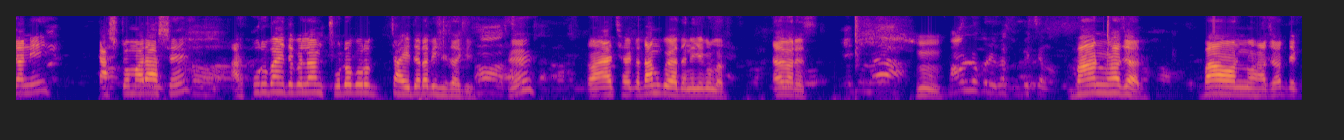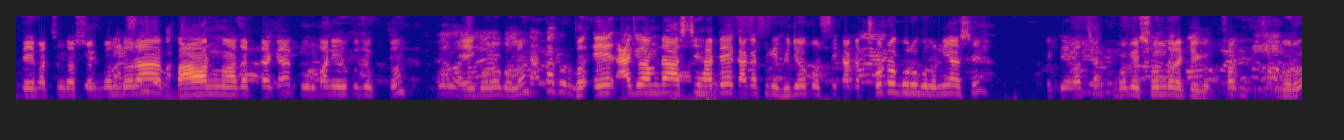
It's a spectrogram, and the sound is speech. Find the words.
জানি কাস্টমার আসে। আর কুরবানিতে পেলাম ছোট গরুর চাহিদাটা বেশি থাকে। হ্যাঁ তো আচ্ছা একটা দাম কইরা দেন এগুলোর এভারেজ হুম। বাউন্ন হাজার। বাহান্ন হাজার দেখতেই পাচ্ছেন দর্শক বন্ধুরা বাহান্ন হাজার টাকা কুরবানির উপযুক্ত এই গরুগুলো। গরু। তো এর আগে আমরা আসছি হাটে কাকার থেকে ভিডিও করছি। কাকা ছোট গরুগুলো নিয়ে আসে। দেখতে পাচ্ছেন খুবই সুন্দর একটি গরু।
